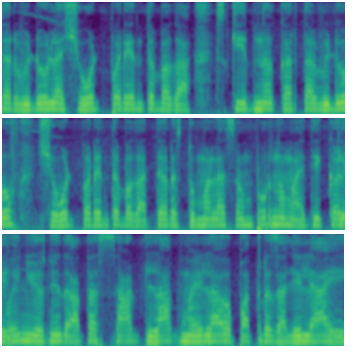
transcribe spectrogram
तर व्हिडिओला शेवटपर्यंत बघा. स्किप न करता व्हिडिओ शेवटपर्यंत बघा. तरच तुम्हाला संपूर्ण माहिती कळेल. बहीण योजनेत आता साठ लाख महिला अपात्र झालेल्या आहे.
